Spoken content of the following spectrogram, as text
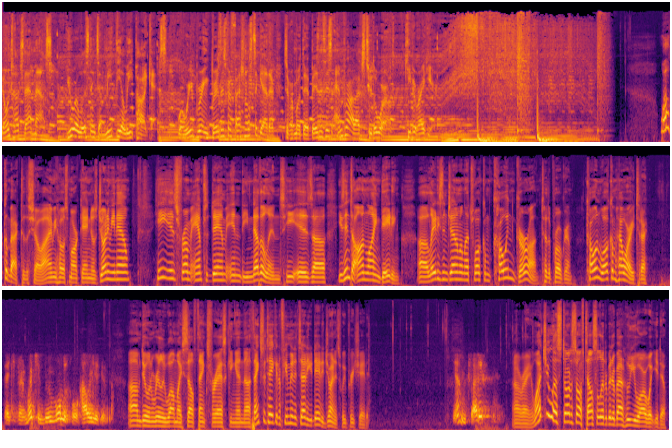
Don't touch that mouse. You are listening to Meet the Elite Podcast, where we bring business professionals together to promote their businesses and products to the world. Keep it right here. Welcome back to the show. I am your host, Mark Daniels. Joining me now, he is from Amsterdam in the Netherlands. He is uh, he's into online dating. Uh, ladies and gentlemen, let's welcome Koen Geron to the program. Cohen, welcome. How are you today? Thank you very much. I'm doing wonderful. How are you doing? I'm doing really well myself. Thanks for asking, and uh, thanks for taking a few minutes out of your day to join us. We appreciate it. Yeah, I'm excited. All right. Why don't you uh, start us off? Tell us a little bit about who you are, what you do.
